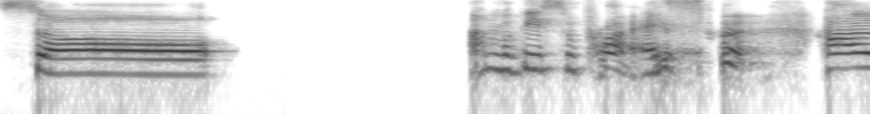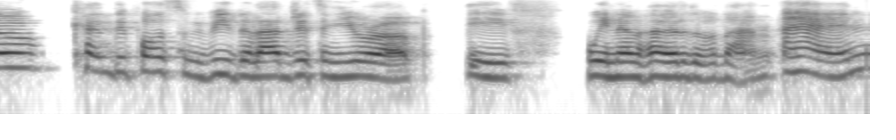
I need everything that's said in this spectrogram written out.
So I'm a bit surprised. How can they possibly be the largest in Europe if we never heard of them? And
